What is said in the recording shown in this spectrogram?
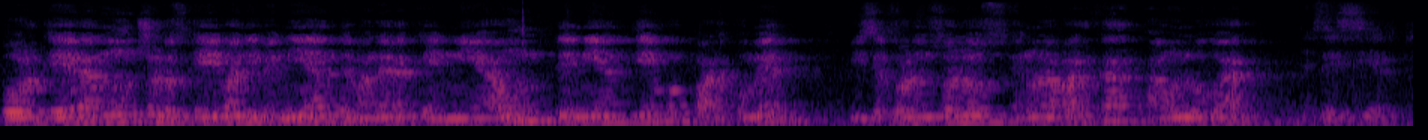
Porque eran muchos los que iban y venían, de manera que ni aún tenían tiempo para comer, y se fueron solos en una barca a un lugar desierto.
